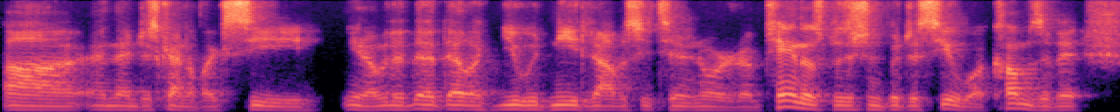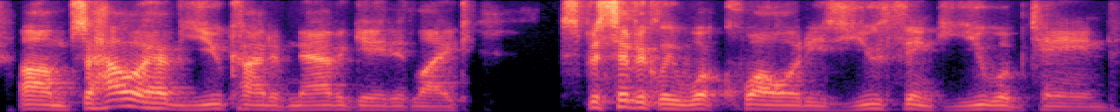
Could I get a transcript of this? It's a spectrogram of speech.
uh, and then just kind of like see, you know, that, that, that, like you would need it obviously to in order to obtain those positions, but just see what comes of it." Um, so how have you kind of navigated like specifically what qualities you think you obtained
